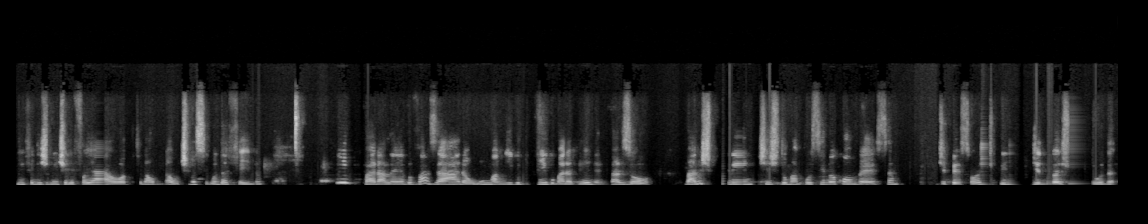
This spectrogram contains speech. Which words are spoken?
infelizmente ele foi a óbito na, na última segunda-feira. Em paralelo, vazaram, um amigo do Pingo Maravilha vazou vários prints de uma possível conversa de pessoas pedindo ajuda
